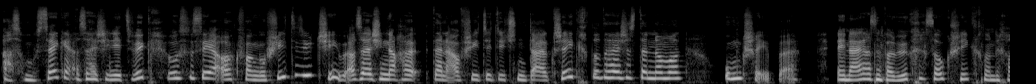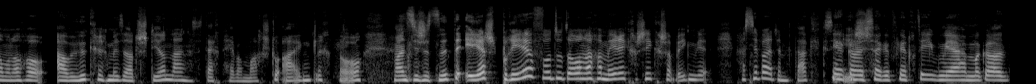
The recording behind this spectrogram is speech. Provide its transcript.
Also muss sagen, also hast du ihn jetzt wirklich aus Versehen angefangen auf Schweizerdeutsch zu schreiben? Also hast du ihn nachher dann auf Schweizerdeutsch einen Teil geschickt oder hast du es dann nochmal umgeschrieben? Ey, nein, ich habe es Fall wirklich so geschickt und ich habe mir nachher auch wirklich an die Stirn lang und dachte, hey, was machst du eigentlich da? Ich meine, es ist jetzt nicht der erste Brief, den du da nach Amerika schickst, aber irgendwie, ich weiß nicht, was an dem Tag war. Ja, ich sagen, vielleicht irgendwie haben wir gerade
